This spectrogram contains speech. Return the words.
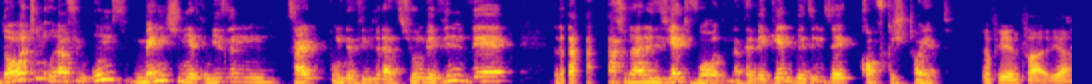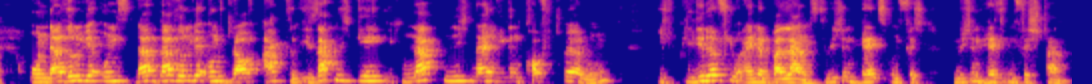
Deutschen oder für uns Menschen jetzt in diesem Zeitpunkt der Zivilisation, wir sind sehr rationalisiert worden. Also wir, gehen, wir sind sehr kopfgesteuert. Auf jeden Fall, ja. Und da sollen wir uns, da, da sollen wir uns drauf achten. Ich sage nicht gegen, ich nag nicht nein gegen Kopfsteuerung. Ich plädiere für eine Balance zwischen Herz und, zwischen Herz und Verstand.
